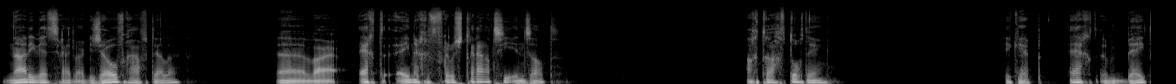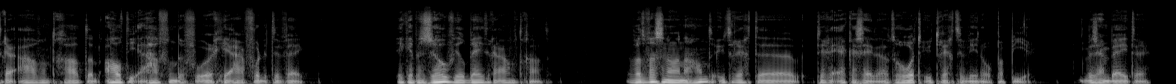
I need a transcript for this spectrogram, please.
na die wedstrijd waar ik zo over ga vertellen, waar echt enige frustratie in zat, achteraf toch denk, ik heb echt een betere avond gehad dan al die avonden vorig jaar voor de tv. Ik heb een zoveel betere avond gehad. Wat was er nou aan de hand? Utrecht uh, tegen RKC, dat hoort Utrecht te winnen op papier. We zijn beter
